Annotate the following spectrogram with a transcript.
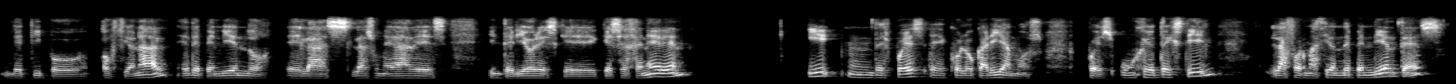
de tipo opcional, dependiendo las, las humedades interiores que, que se generen y mm, después colocaríamos pues un geotextil, la formación de pendientes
